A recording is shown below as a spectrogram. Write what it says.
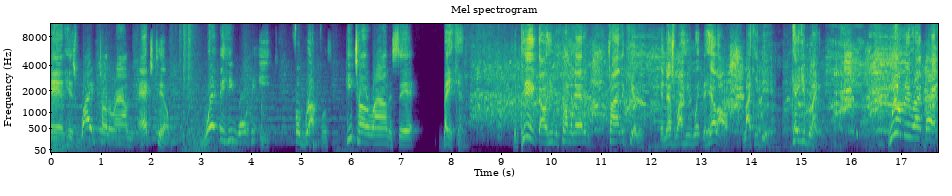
And his wife turned around and asked him, what did he want to eat for breakfast? He turned around and said, bacon. The pig thought he was coming at him, trying to kill him, and that's why he went the hell off like he did. Can you blame me? We'll be right back.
